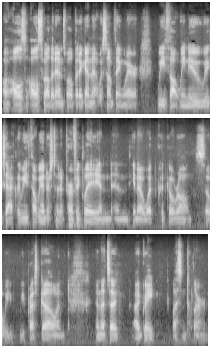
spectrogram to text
all's, all's well that ends well. But again, that was something where we thought we knew exactly, we thought we understood it perfectly, and and you know what could go wrong. So we we pressed go, and and that's a, a great lesson to learn.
